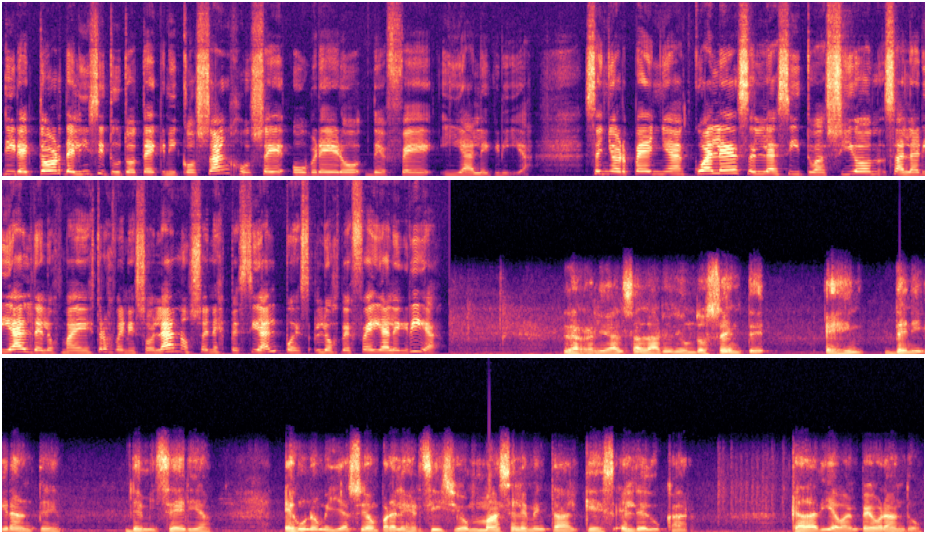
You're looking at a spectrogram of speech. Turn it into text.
director del Instituto Técnico San José Obrero de Fe y Alegría. Señor Peña, ¿cuál es la situación salarial de los maestros venezolanos, en especial pues los de fe y alegría? La realidad del salario de un docente es denigrante, de miseria, es una humillación para el ejercicio más elemental que es el de educar. Cada día va empeorando,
